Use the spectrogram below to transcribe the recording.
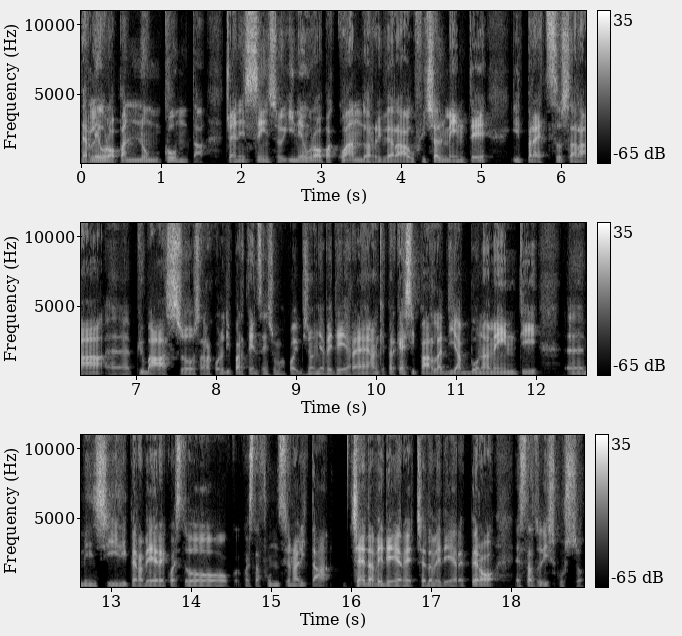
per l'Europa non conta, cioè nel senso in Europa quando arriverà ufficialmente il prezzo sarà eh, più basso, sarà quello di partenza, insomma poi bisogna vedere, eh, anche perché si parla di abbonamenti eh, mensili per avere questo, questa funzionalità. C'è da vedere, c'è da vedere, però è stato discusso.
